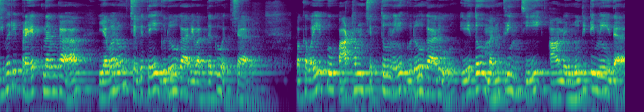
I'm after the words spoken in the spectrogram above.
చివరి ప్రయత్నంగా ఎవరో చెబితే గురువుగారి వద్దకు వచ్చారు. ఒకవైపు పాఠం చెప్తూనే గురువుగారు ఏదో మంత్రించి ఆమె నుదిటి మీద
